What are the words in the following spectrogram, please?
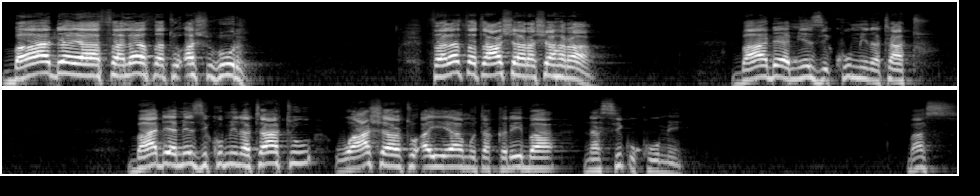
baada ya thalathatu ashhur thalathata ashara shahra baada ya miezi kumi na tatu baada ya miezi kumi na tatu wa asharatu ayamu takriba na siku kumi. Basi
